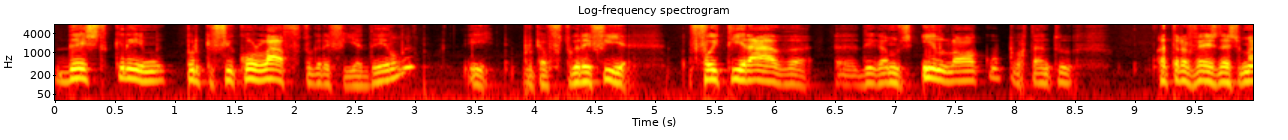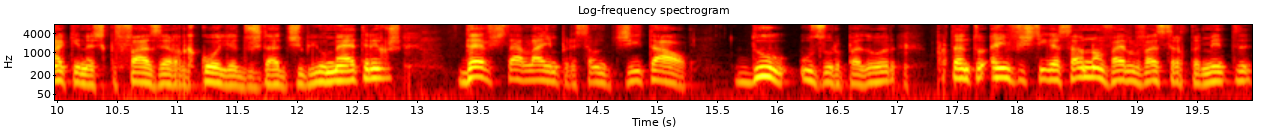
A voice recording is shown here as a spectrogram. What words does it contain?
deste crime, porque ficou lá a fotografia dele, e porque a fotografia foi tirada, eh, digamos, in loco, portanto, através das máquinas que fazem a recolha dos dados biométricos, deve estar lá a impressão digital do usurpador. Portanto, a investigação não vai levar certamente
